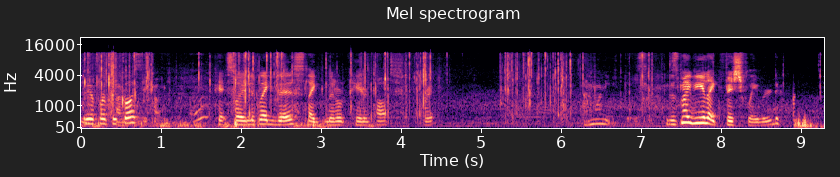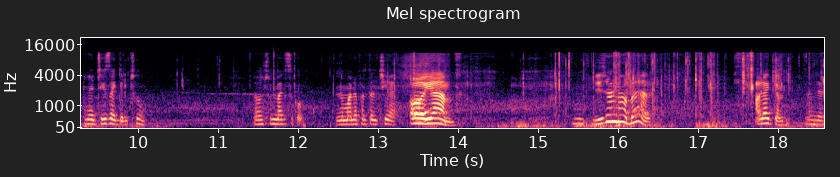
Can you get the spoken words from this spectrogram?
three or four I don't know what picos. Okay, so they look like this, like little tater tots, right? I don't want to eat this. This might be like fish flavored. And it tastes like them too. That one's from Mexico. No me falta el chile. Oh yeah. These are not bad. I like them. Okay.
